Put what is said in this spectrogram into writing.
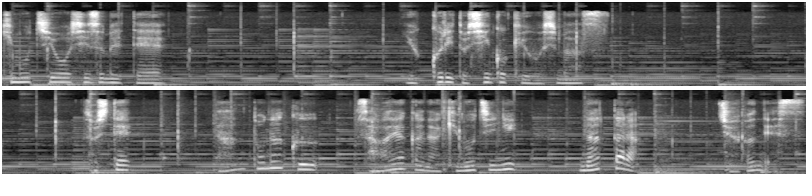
気持ちを沈めてゆっくりと深呼吸をします。そしてなんとなく爽やかな気持ちになったら十分です。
